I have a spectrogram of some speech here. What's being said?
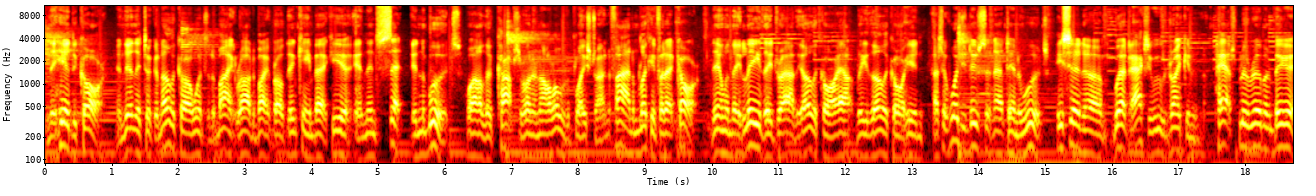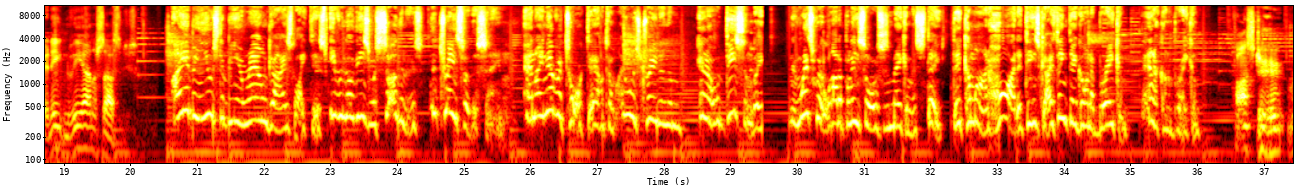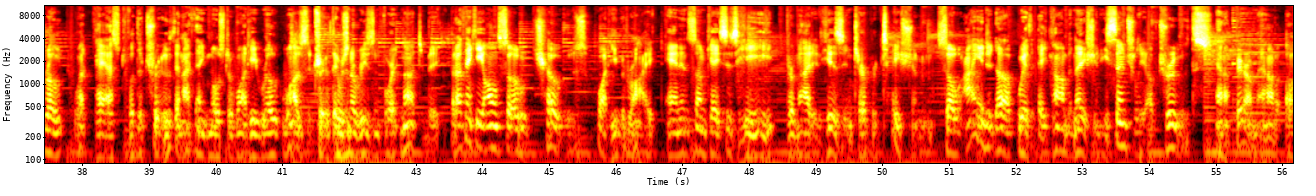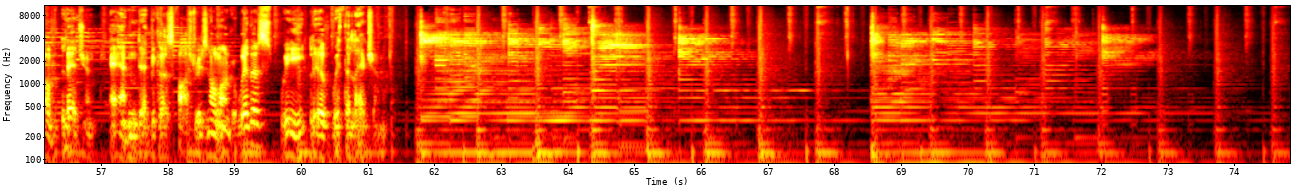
They hid the car, and then they took another car, went to the bank, robbed the bank, brought, then came back here, and then sat in the woods while the cops are running all over the place trying to find them, looking for that car. Then when they leave, they drive the other car out, leave the other car hidden. I said, "What'd you do sitting out there in the woods?" He said, uh, "Well, actually, we were drinking Pabst Blue Ribbon beer and eating Vienna sausages." I had been used to being around guys like this. Even though these were Southerners, the traits are the same. And I never talked down to them. I always treated them, you know, decently. In where a lot of police officers make a mistake. They come on hard at these guys, think they're going to break them. They're not going to break them. Foster wrote what passed for the truth, and I think most of what he wrote was the truth. There was no reason for it not to be. But I think he also chose what he would write, and in some cases, he provided his interpretation. So I ended up with a combination essentially of truths and a fair amount of legend. And uh, because Foster is no longer with us, we live with the legend.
